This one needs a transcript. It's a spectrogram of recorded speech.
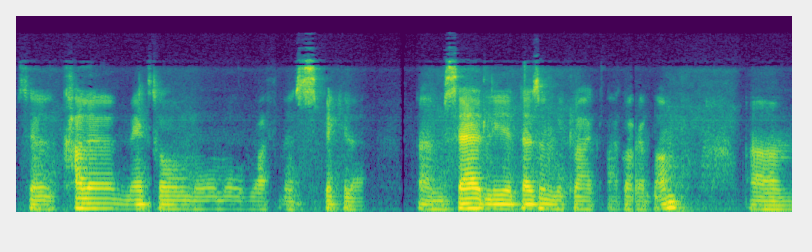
so color, metal, normal, roughness, specular. Um, sadly, it doesn't look like I got a bump. Um,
